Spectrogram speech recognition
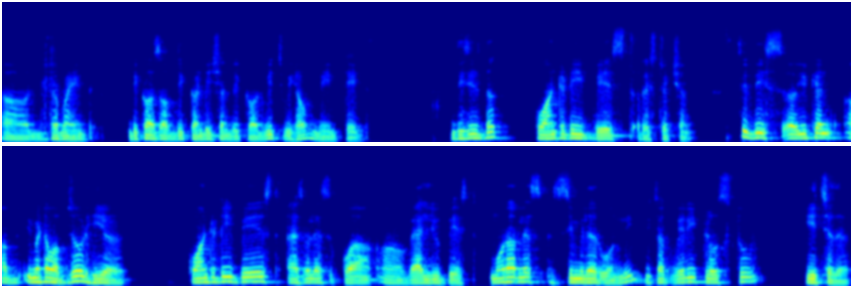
uh, determined because of the condition record which we have maintained. This is the quantity based restriction. See this, uh, you can, uh, you might have observed here, quantity based as well as uh, value based, more or less similar only, which are very close to each other.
